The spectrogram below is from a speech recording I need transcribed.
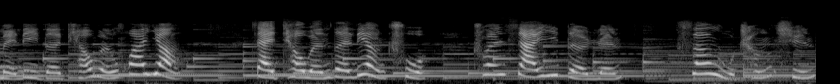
美丽的条纹花样。在条纹的亮处，穿夏衣的人。三五成群，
